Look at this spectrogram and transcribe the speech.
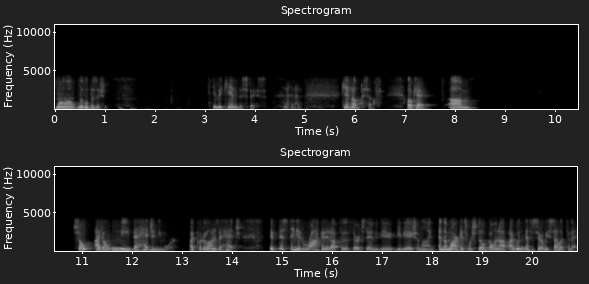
small little position in the cannabis space. Can't help myself. Okay. Um, so I don't need the hedge anymore. I put it on as a hedge if this thing had rocketed up to the third standard deviation line and the markets were still going up, I wouldn't necessarily sell it today.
